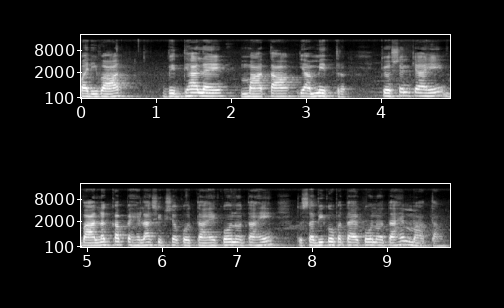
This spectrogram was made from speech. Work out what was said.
परिवार, विद्यालय, माता या मित्र। क्वेश्चन क्या है? बालक का पहला शिक्षक होता है, कौन होता है? तो सभी को पता है कौन होता है? माता।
